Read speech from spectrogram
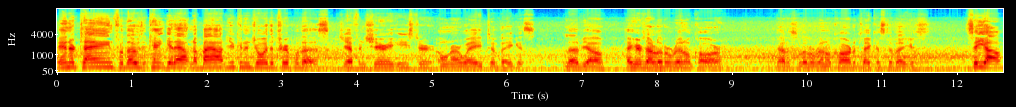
entertained. For those that can't get out and about, you can enjoy the trip with us. Jeff and Sheri Easter on our way to Vegas. Love y'all. Hey, here's our little rental car. Got us a little rental car to take us to Vegas. See y'all.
